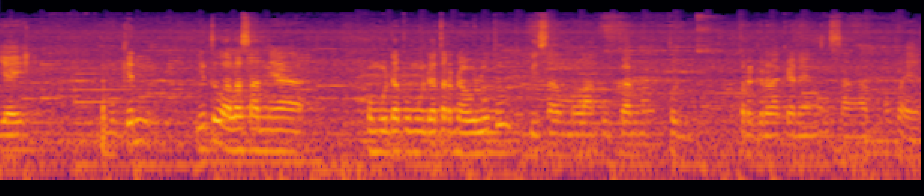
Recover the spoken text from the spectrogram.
ya mungkin itu alasannya pemuda-pemuda terdahulu tuh bisa melakukan pe- pergerakan yang sangat apa ya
